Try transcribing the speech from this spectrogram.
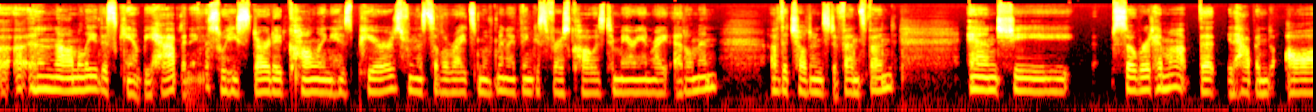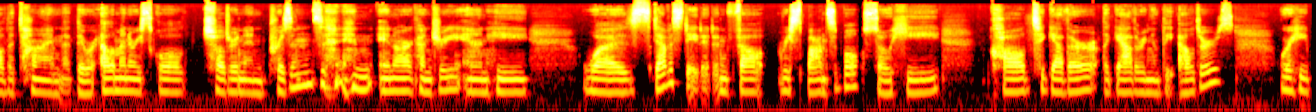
uh, an anomaly. This can't be happening. So he started calling his peers from the civil rights movement. I think his first call was to Marian Wright Edelman of the Children's Defense Fund. And she sobered him up that it happened all the time, that there were elementary school children in prisons in, in our country, and he was devastated and felt responsible. So he called together the gathering of the elders, where he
